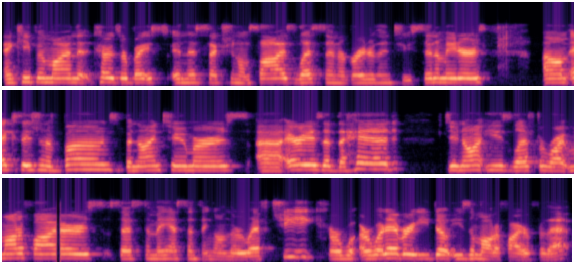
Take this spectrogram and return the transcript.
And keep in mind that codes are based in this section on size, less than or greater than two centimeters. Um, excision of bones, benign tumors, uh, areas of the head. Do not use left or right modifiers. So somebody has something on their left cheek or, or whatever, you don't use a modifier for that.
